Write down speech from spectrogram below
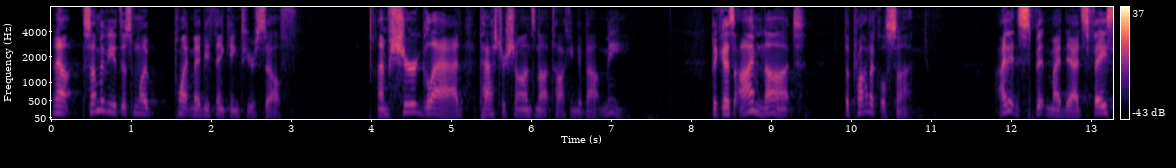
Now, some of you at this point may be thinking to yourself, I'm sure glad Pastor Sean's not talking about me because I'm not the prodigal son. I didn't spit in my dad's face.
